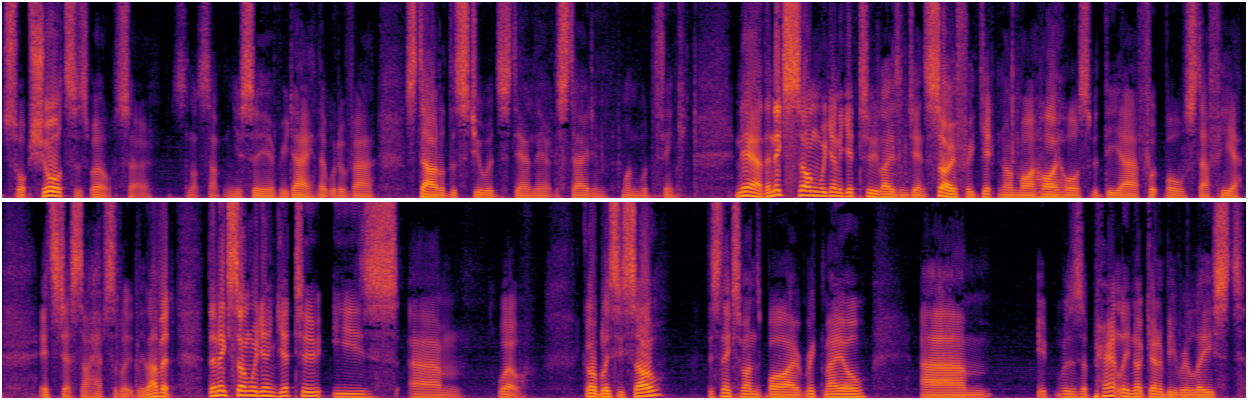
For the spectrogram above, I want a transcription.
swap shorts as well. So it's not something you see every day. That would have uh, startled the stewards down there at the stadium. One would think. Now, the next song we're going to get to, ladies and gents. Sorry for getting on my high horse with the uh, football stuff here. It's just, I absolutely love it. The next song we're going to get to is, um, well, God Bless His Soul. This next one's by Rik Mayall. Um, it was apparently not going to be released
